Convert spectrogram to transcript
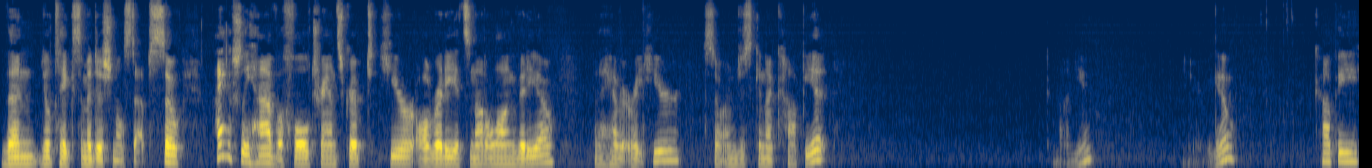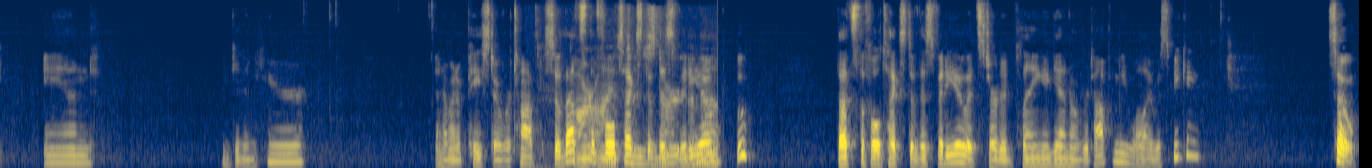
then you'll take some additional steps. So I actually have a full transcript here already. It's not a long video, but I have it right here. So I'm just going to copy it. Come on, you. There we go. Copy, and get in here. And I'm going to paste over top. So that's Our the full text of this video. That's the full text of this video. It started playing again over top of me while I was speaking. So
